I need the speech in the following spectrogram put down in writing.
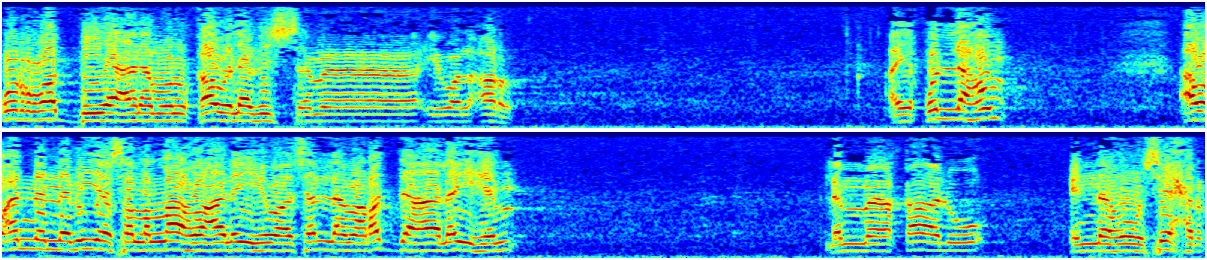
قل ربي يعلم القول في السماء والأرض. أي قل لهم أو أن النبي صلى الله عليه وسلم رد عليهم لما قالوا إنه سحر.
